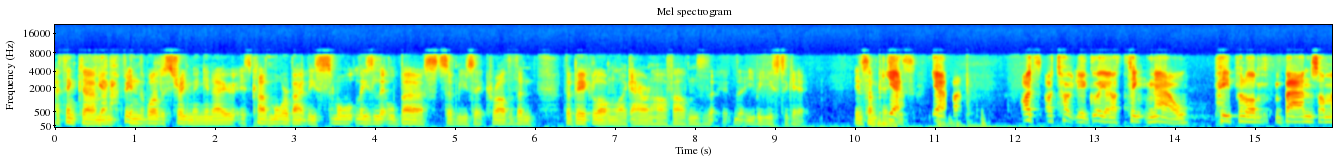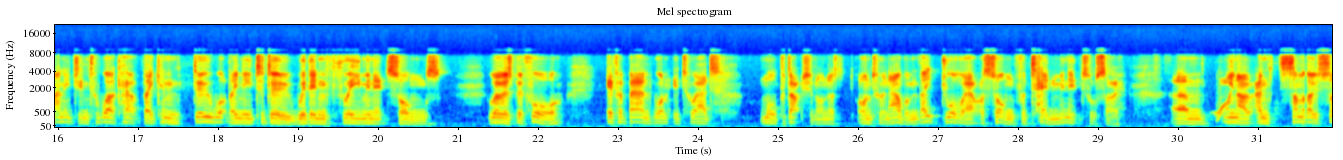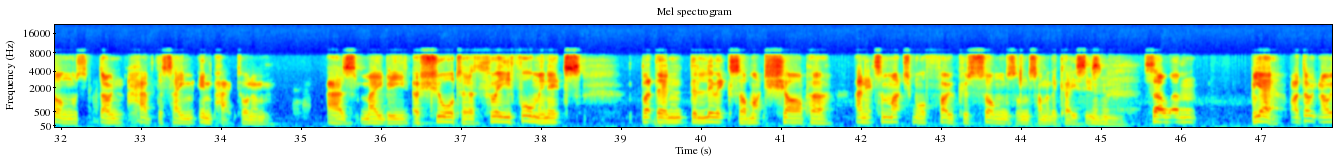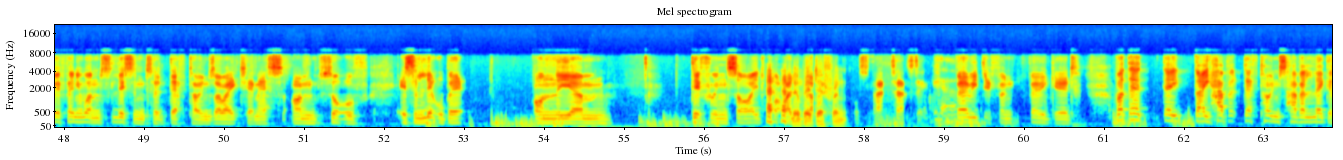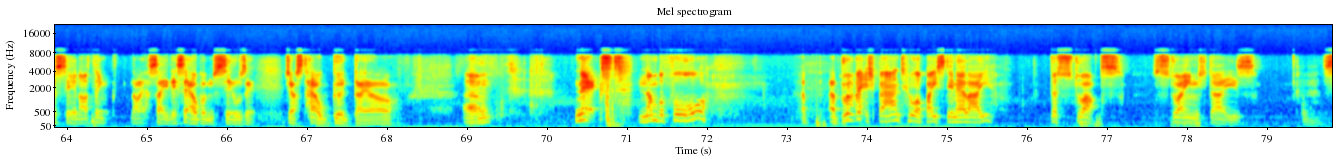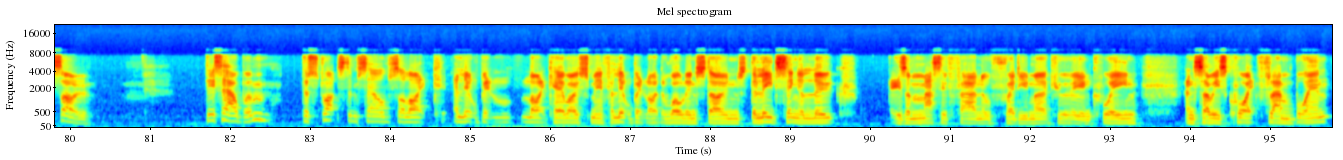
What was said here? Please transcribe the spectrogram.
I think um, Yeah. in the world of streaming, you know, it's kind of more about these small, these little bursts of music rather than the big, long, like hour and a half albums that that you were used to get. In some cases. Yeah, yeah, I, I, I totally agree. I think now people or bands are managing to work out they can do what they need to do within three minute songs, whereas before, if a band wanted to add more production on a, onto an album, they'd draw out a song for ten minutes or so. Um, you know, and some of those songs don't have the same impact on them as maybe a shorter three, four minutes but then the lyrics are much sharper and it's a much more focused songs on some of the cases. Mhm. So um, yeah, I don't know if anyone's listened to Deftones or HMS. I'm sort of it's a little bit on the um, differing side, but a little bit love different. it's fantastic. Yeah. Very different, very good. But they they they have a, Deftones have a legacy, and I think, like I say, this album seals it. Just how good they are. Um, next, number four, a, a British band who are based in LA, The Struts, Strange Days. So, this album, the Struts themselves are like a little bit like Aerosmith, a little bit like the Rolling Stones. The lead singer Luke is a massive fan of Freddie Mercury and Queen, and so he's quite flamboyant.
